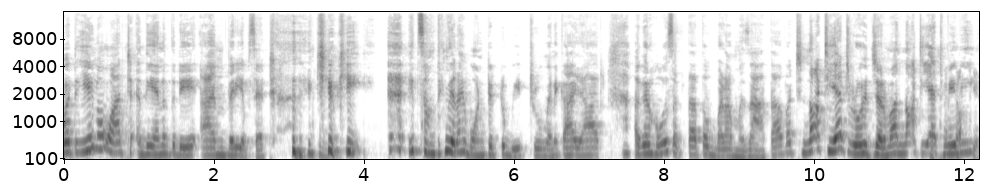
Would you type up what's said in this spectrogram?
But you know what? At the end of the day i'm very upset क्योंकि it's something that I wanted to be true मैंने कहा यार अगर हो सकता तो बड़ा मज़ा आता but not yet Rohit Sharma not yet maybe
